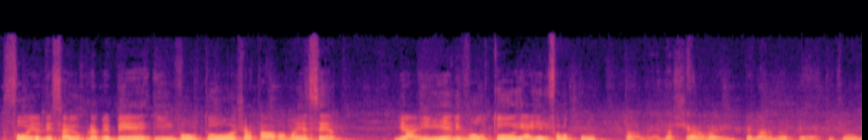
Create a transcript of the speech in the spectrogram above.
foi ali, saiu para beber e voltou, já tava amanhecendo. E aí ele voltou e aí ele falou, puta merda, a Sharon vai pegar no meu pé, o que, que, eu,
